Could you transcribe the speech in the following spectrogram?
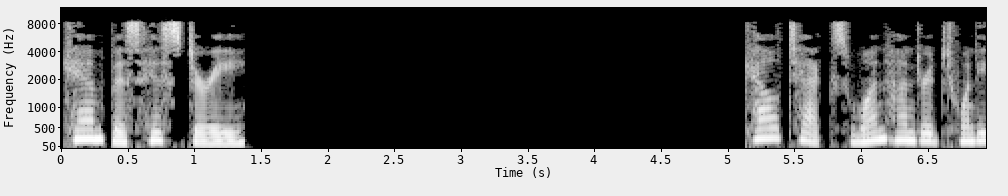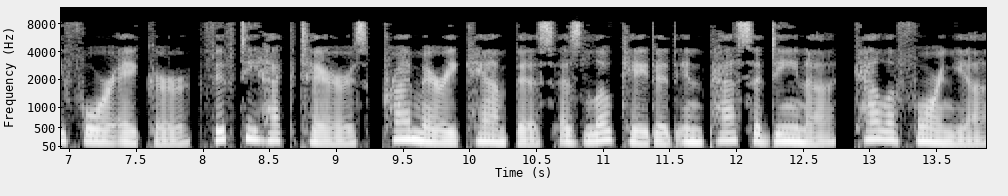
Campus history Caltech's 124-acre (50 hectares) primary campus is located in Pasadena, California,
